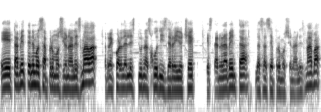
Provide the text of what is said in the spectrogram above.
Eh, también tenemos a Promocionales Mava. Recuérdenles que unas hoodies de Radio Check que están a la venta las hace Promocionales Mava.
